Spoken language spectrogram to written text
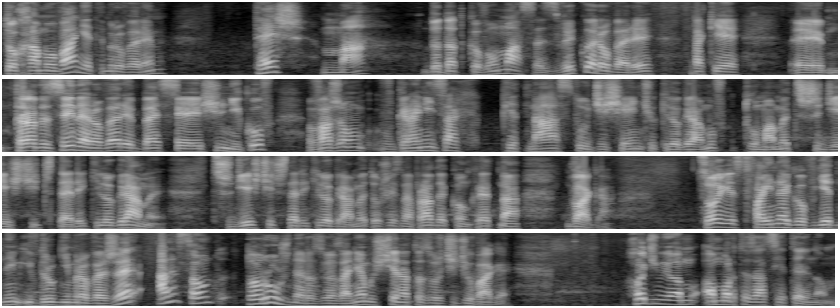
to hamowanie tym rowerem też ma dodatkową masę. Zwykłe rowery, takie tradycyjne rowery bez e, silników, ważą w granicach 15-10 kg. Tu mamy 34 kg. 34 kg to już jest naprawdę konkretna waga. Co jest fajnego w jednym i w drugim rowerze, ale są to różne rozwiązania, musicie na to zwrócić uwagę. Chodzi mi o am- amortyzację tylną.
